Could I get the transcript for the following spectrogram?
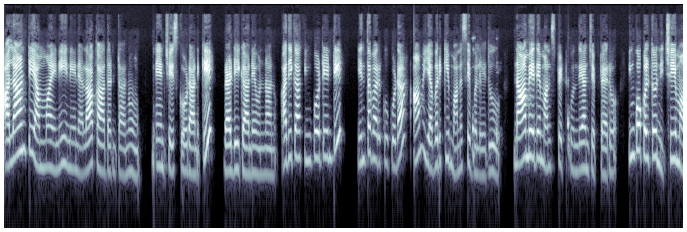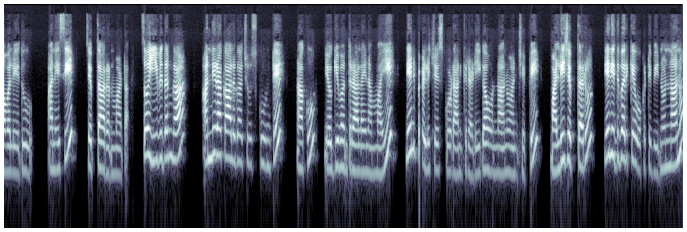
అలాంటి అమ్మాయిని నేను ఎలా కాదంటాను? నేను చేసుకోవడానికి రెడీగానే ఉన్నాను. అది కాక ఇంకోటి ఏంటి? ఇంతవరకు కూడా ఆమె ఎవరికి మనసు ఇవ్వలేదు నా మీదే మనసు పెట్టుకుంది అని చెప్పారు. ఇంకొకరితో నిశ్చయం అవ్వలేదు అనేసి చెప్తారనమాట సో ఈ విధంగా అన్ని రకాలుగా చూసుకుంటే నాకు యోగ్యవంతురాలైన అమ్మాయి నేను పెళ్ళి చేసుకోవడానికి రెడీగా ఉన్నాను అని చెప్పి మళ్ళీ చెప్తారు. నేను ఇదివరకే ఒకటి వినున్నాను.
